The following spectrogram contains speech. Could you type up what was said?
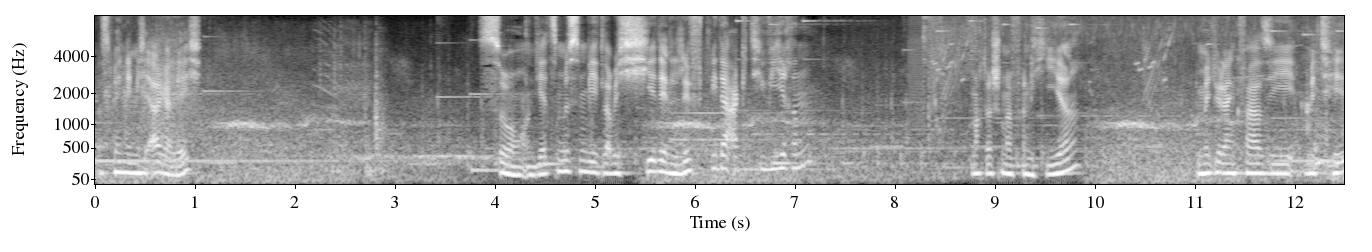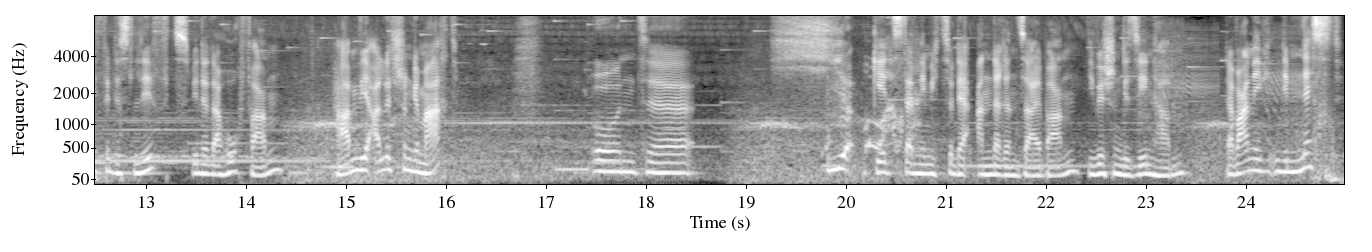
Das wäre nämlich ärgerlich. So, und jetzt müssen wir, glaube ich, hier den Lift wieder aktivieren. Ich mache das schon mal von hier. Damit wir dann quasi mit Hilfe des Lifts wieder da hochfahren. Haben wir alles schon gemacht. Und äh, hier geht es dann nämlich zu der anderen Seilbahn, die wir schon gesehen haben. Da war nämlich in dem Nest,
